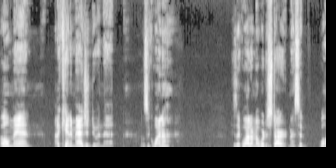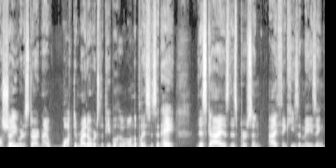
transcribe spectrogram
Oh man, I can't imagine doing that. I was like, "Why not?" He's like, "Well, I don't know where to start." And I said, "Well, I'll show you where to start." And I walked him right over to the people who own the place and said, "Hey, this guy is this person. I think he's amazing.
